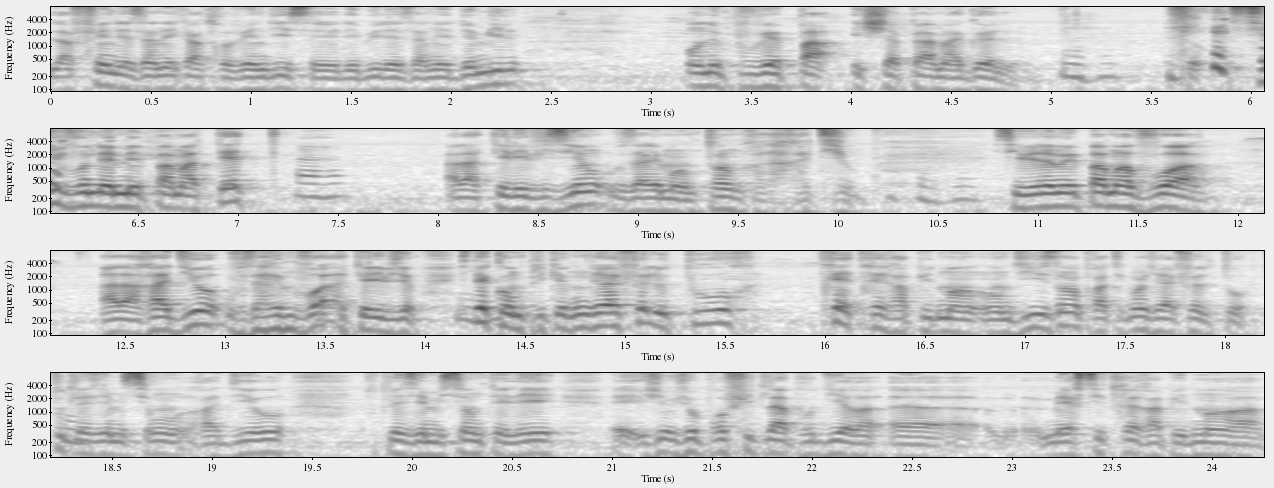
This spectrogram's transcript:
la fin des années 90 et le début des années 2000, on ne pouvait pas échapper à ma gueule. Mhm. si vous n'aimez pas ma tête uh-huh. à la télévision, vous allez m'entendre à la radio. Si vous n'aimez pas ma voix à la radio, vous allez me voir à la télévision. C'était mhm. compliqué. Donc j'avais fait le tour très très rapidement. En 10 ans, pratiquement, j'avais fait le tour. Toutes les émissions radio, toutes les émissions de télé. Et je, profite là pour dire merci très rapidement à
